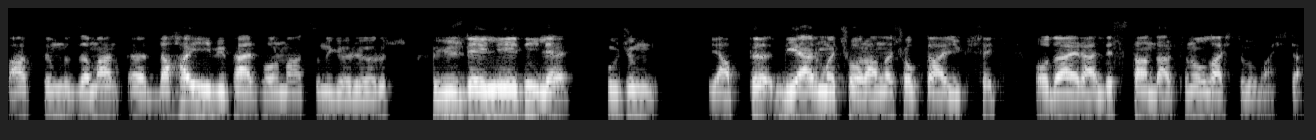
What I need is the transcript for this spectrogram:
baktığımız zaman e, daha iyi bir performansını görüyoruz. %57 ile hücum yaptı. Diğer maçı oranla çok daha yüksek. O da herhalde standartına ulaştı bu maçta.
